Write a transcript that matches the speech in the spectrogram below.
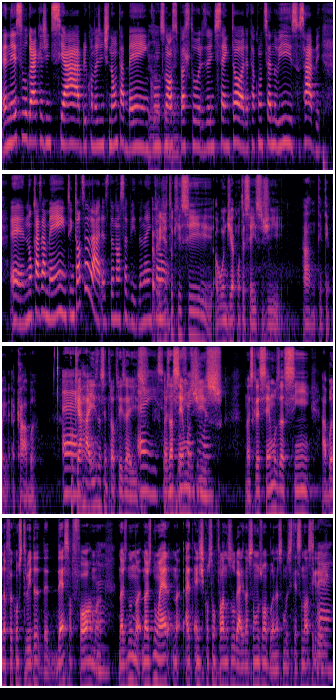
é nesse lugar que a gente se abre quando a gente não está bem, com os Exatamente. nossos pastores. A gente sente, olha, está acontecendo isso, sabe? É, no casamento, em todas as áreas da nossa vida, né? Eu Então, acredito que se algum dia acontecer isso de, ah, não tem tempo, acaba. Porque a raiz da Central 3 é isso. É isso, Nós nascemos disso. Nós crescemos assim, a banda foi construída de- dessa forma. É. Nós não, nós não era, a gente costuma falar nos lugares, nós somos uma banda, nós somos a extensão da nossa igreja. É.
